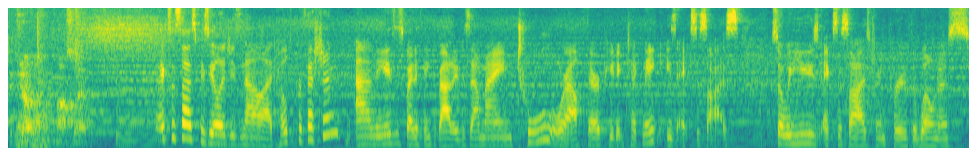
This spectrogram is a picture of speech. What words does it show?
Good job, nice work. Exercise physiology is an allied health profession and the easiest way to think about it is our main tool or our therapeutic technique is exercise. So we use exercise to improve the wellness,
